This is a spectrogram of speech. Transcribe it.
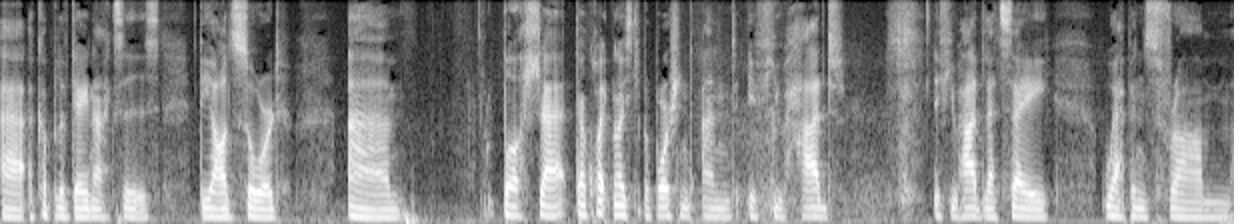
uh, a couple of Dane axes, the odd sword. Um, but uh, they're quite nicely proportioned. And if you had, if you had, let's say, weapons from,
